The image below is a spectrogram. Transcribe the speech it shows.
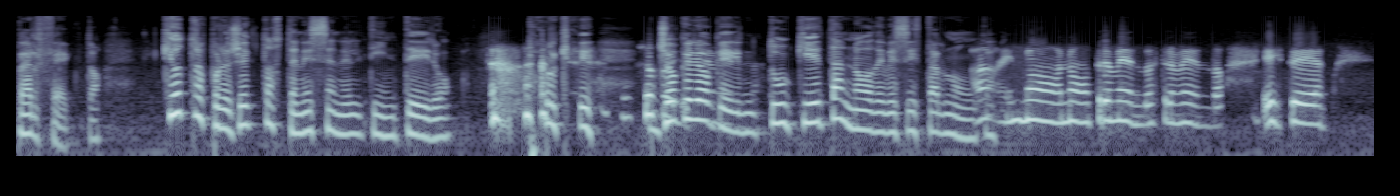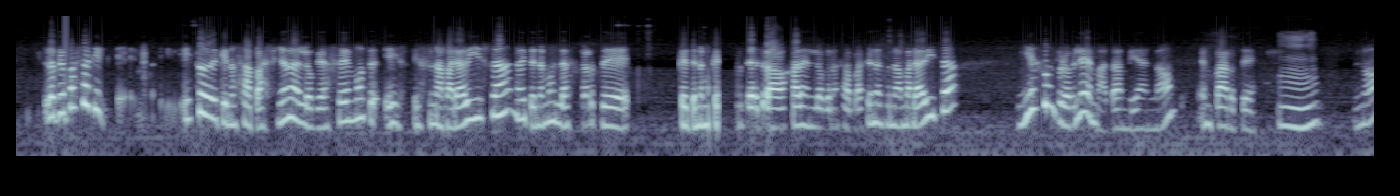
Perfecto. ¿Qué otros proyectos tenés en el tintero? Porque yo, creo que tú quieta no debes estar nunca. Ay, no, no, tremendo, es tremendo. Este, lo que pasa que eh, esto de que nos apasiona lo que hacemos es, es una maravilla, ¿no? Y tenemos la suerte que tenemos que de trabajar en lo que nos apasiona es una maravilla y es un problema también, ¿no? En parte. Mm. ¿No?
